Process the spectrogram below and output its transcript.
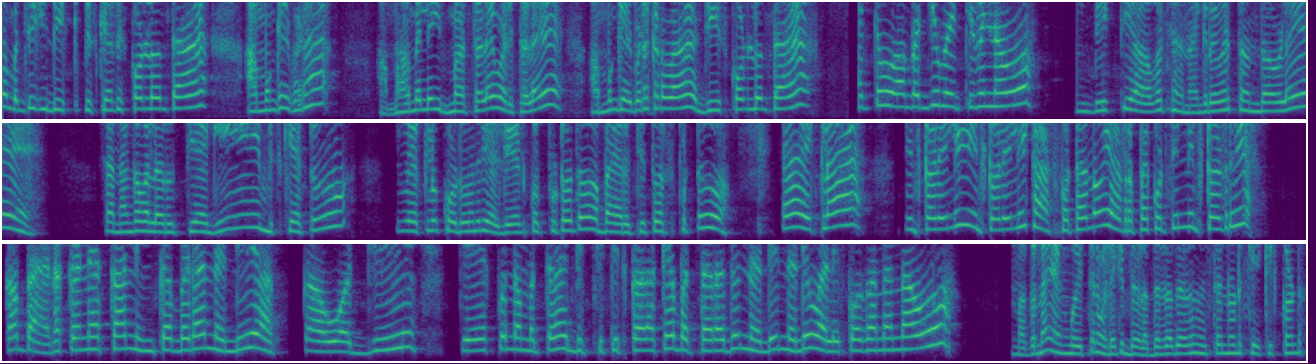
ನಮ್ಮ ಅಜ್ಜಿಗೆ ಇದು ಬಿಸ್ಕೆಟ್ ಇಸ್ಕೊಂಡ್ಲು ಅಂತ. ಅಮ್ಮಂಗೆ ಬೇಡ ಅಮ್ಮ ಆಮೇಲೆ ಇದು ಮಾಡ್ತಾಳೆ ಹೊಡಿತಾಳೆ. ಅಮ್ಮಂಗೆ ಹೇಳ್ಬೇಡ ಕಣವ ಜೀಸ್ಕೊಂಡ್ಲು ಅಂತ. ಆಯ್ತು ಅಜ್ಜಿ ಬೈತೀವಿ ನಾವು. ಬಿತ್ತಿ ಯಾವ ಚೆನ್ನಾಗಿರವೆ ತಂದವಳೆ. ಚೆನ್ನಾಗವಲ್ಲ ರುಚಿಯಾಗಿ ಬಿಸ್ಕೆಟು. ಇವೆಕ್ಲು ಕೊಡು ಅಂದ್ರೆ ಎಲ್ಲಿ ಹೇಳಿ ಕೊಟ್ಬಿಟ್ಟೋದು ಬಾಯಿ ರುಚಿ ತೋರಿಸ್ಬಿಟ್ಟು. ಏ ಇಕ್ಲಾ ನಿಂತ್ಕೊಳ್ಳಿ ನಿಂತ್ಕೊಳ್ಳಿ ಕಾಸು ಕೊಟ್ಟಾನು. ಎರಡು ರೂಪಾಯಿ ಕೊಡ್ತೀನಿ ನಿಂತ್ಕೊಳ್ರಿ. ಅಕ್ಕ ಬೇಡ ಕಣೆ ಅಕ್ಕ ನಿಂಕ ಬೇಡ ನಡಿ ಅಕ್ಕ ಅಜ್ಜಿ. ಕೇಕ್ ನಮ್ಮ ಹತ್ರ ಬಿಚ್ಚಿ ಕಿತ್ಕೊಳಕ್ಕೆ ಬರ್ತಾರದು ನಡಿ ನಡಿ ಒಳಕ್ ಹೋಗೋಣ ನಾವು. ಮಗನ ಹೆಂಗ್ ಹೋಯ್ತಾನೆ ಒಳಗೆ ದಡ ದಡ ದಡ ಹೋಯ್ತಾನೆ ನೋಡಿ ಕೇಕ್ ಇಟ್ಕೊಂಡು.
